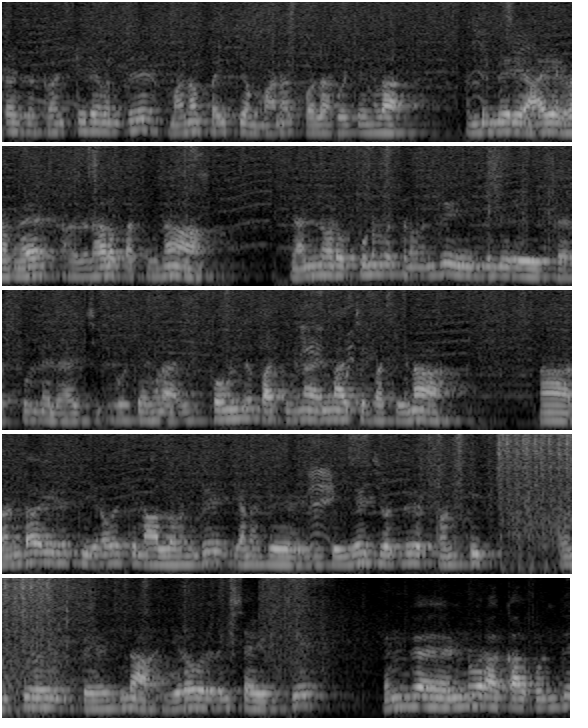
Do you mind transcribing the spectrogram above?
தௌசண்ட் டுவெண்ட்டியில் வந்து மனப்பைத்தியம் மனக்கோளாறு ஓகேங்களா அந்தமாரி ஆயிடுறாங்க. அதனால் பார்த்தீங்கன்னா என்னோட குடும்பத்தில் வந்து இந்தமாரி இப்போ சூழ்நிலை ஆயிடுச்சு ஓகேங்களா இப்போ வந்து பார்த்தீங்கன்னா என்னாச்சு பார்த்தீங்கன்னா ரெண்டாயிரத்தி இருபத்தி நாலில் வந்து எனக்கு இப்போ ஏஜ் வந்து டுவெண்ட்டி டுவெண்ட்டி இப்போ என்ன இருபது வயசு ஆகிடுச்சு எங்கள் இன்னொரு அக்காவுக்கு வந்து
